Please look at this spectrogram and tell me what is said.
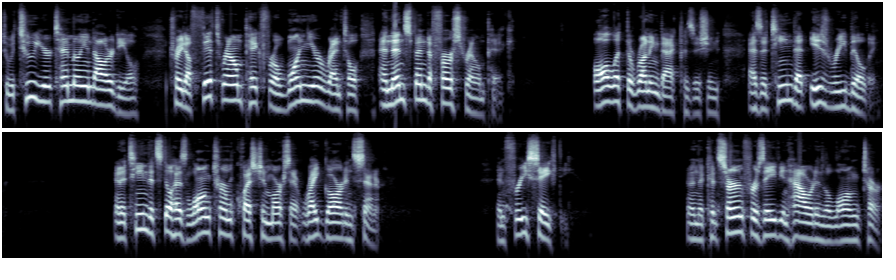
to a two year, $10 million deal, trade a fifth round pick for a one year rental, and then spend a first round pick, all at the running back position as a team that is rebuilding. And a team that still has long term question marks at right guard and center. And free safety. And the concern for Xavier Howard in the long term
